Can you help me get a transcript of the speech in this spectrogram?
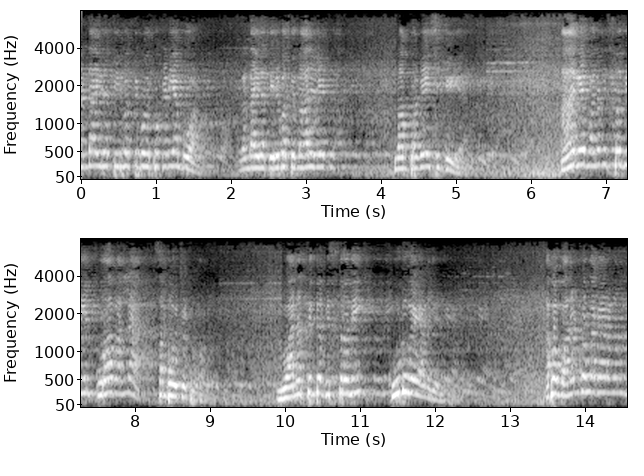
രണ്ടായിരത്തി ഇരുപത്തി മൂന്ന് ഇപ്പൊ കഴിയാൻ പോവാണ്. രണ്ടായിരത്തി ഇരുപത്തിനാലിലേക്ക് നാം പ്രവേശിക്കുകയാണ്. ആകെ വനവിസ്തൃതിയിൽ കുറവല്ല സംഭവിച്ചിട്ടുള്ളത്. വനത്തിന്റെ വിസ്തൃതി കൂടുകയാണ് ചെയ്യുന്നത്. അപ്പൊ വനം കൊള്ള കാരണം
